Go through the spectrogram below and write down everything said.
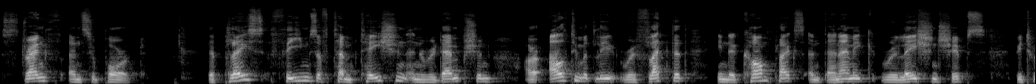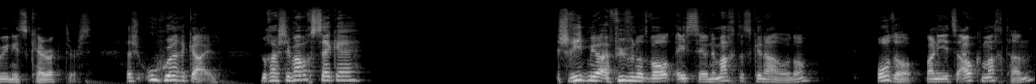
strength and support. The play's themes of temptation and redemption are ultimately reflected in the complex and dynamic relationships between its characters. Das ist uhuere geil. Du kannst ihm einfach sagen, schreib mir ein 500 Wort Essay und er macht das genau, oder? Oder, was ich jetzt auch gemacht habe,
